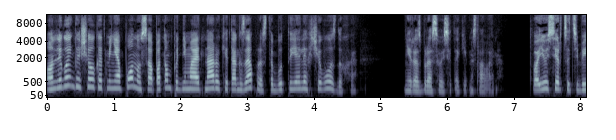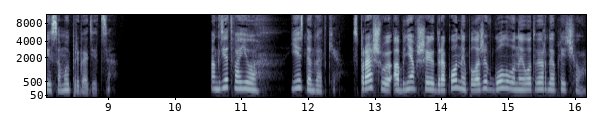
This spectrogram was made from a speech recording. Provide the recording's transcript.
Он легонько щелкает меня по носу, а потом поднимает на руки так запросто, будто я легче воздуха. Не разбрасывайся такими словами. Твое сердце тебе и самой пригодится. А где твое? Есть догадки? Спрашиваю, обняв шею дракона и положив голову на его твердое плечо.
